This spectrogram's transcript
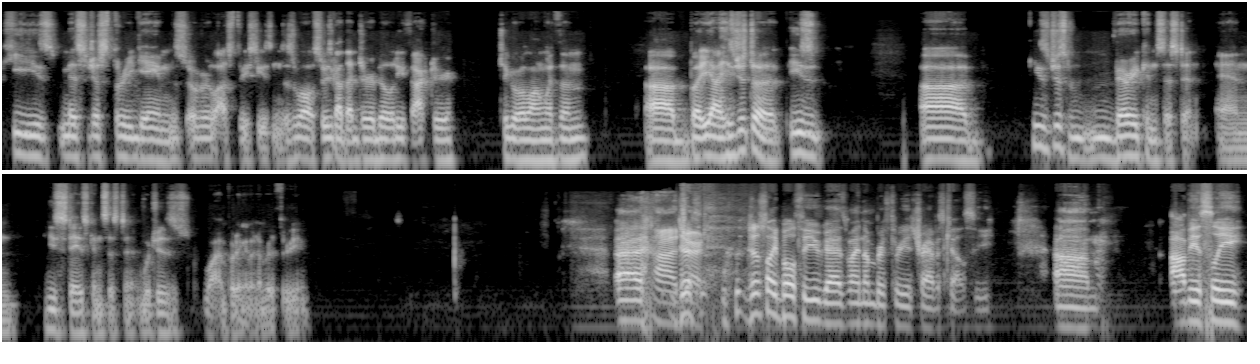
he's missed just three games over the last three seasons as well. So he's got that durability factor to go along with him. Uh, but yeah, he's just a he's uh, he's just very consistent, and he stays consistent, which is why I'm putting him at number three. Uh, uh, just, just like both of you guys, my number three is Travis Kelce. Um, obviously,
